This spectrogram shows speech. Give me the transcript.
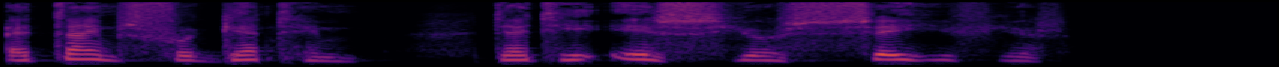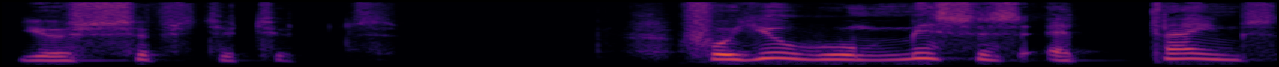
at times forget Him, that He is your Savior, your substitute. For you who misses at times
